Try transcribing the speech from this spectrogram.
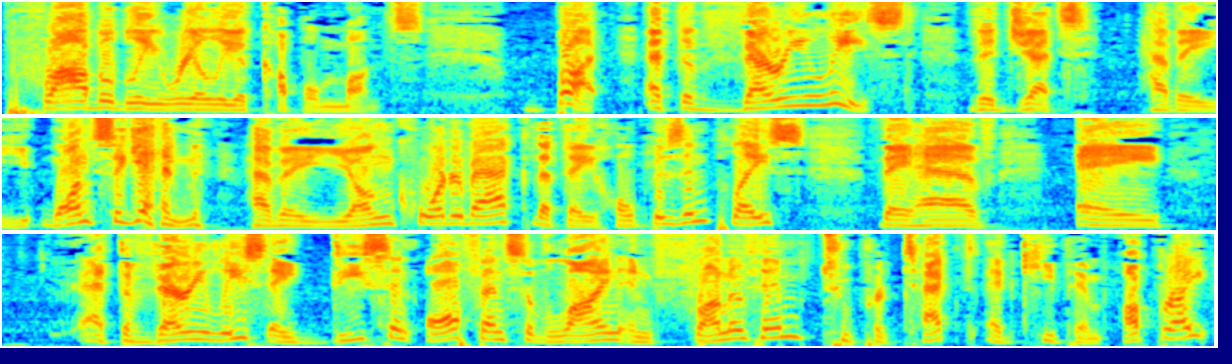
probably really a couple months. But at the very least, the Jets have a once again have a young quarterback that they hope is in place. They have a at the very least, a decent offensive line in front of him to protect and keep him upright.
